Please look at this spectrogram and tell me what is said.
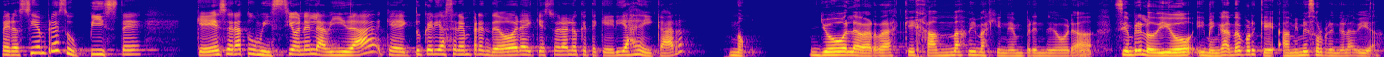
pero siempre supiste que esa era tu misión en la vida, que tú querías ser emprendedora y que eso era lo que te querías dedicar. No. Yo la verdad es que jamás me imaginé emprendedora. Siempre lo digo y me encanta porque a mí me sorprendió la vida.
